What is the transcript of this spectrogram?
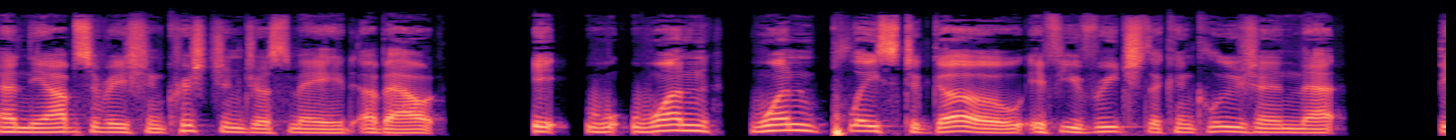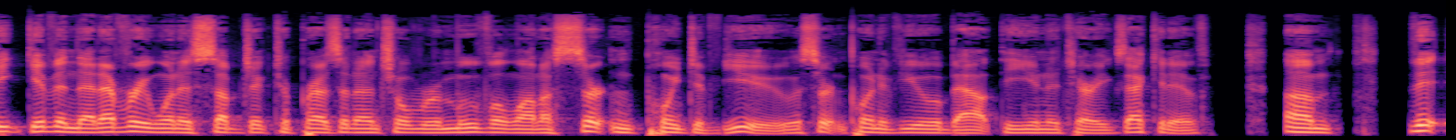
and the observation Christian just made about it, one one place to go if you've reached the conclusion that given that everyone is subject to presidential removal on a certain point of view, a certain point of view about the unitary executive, um, the,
